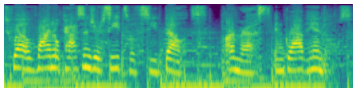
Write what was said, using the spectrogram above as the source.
12 vinyl passenger seats with seat belts, armrests and grab handles.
